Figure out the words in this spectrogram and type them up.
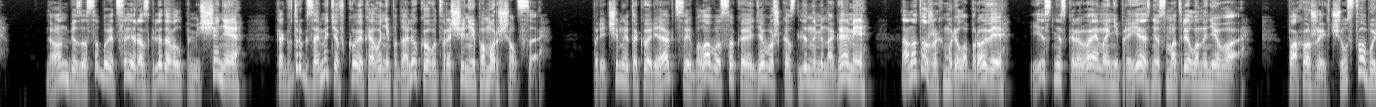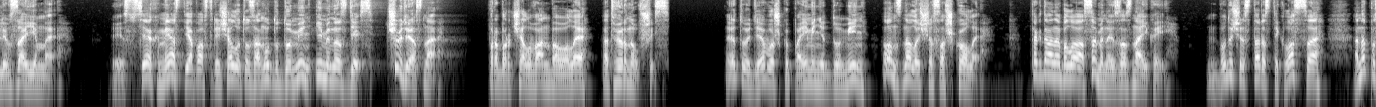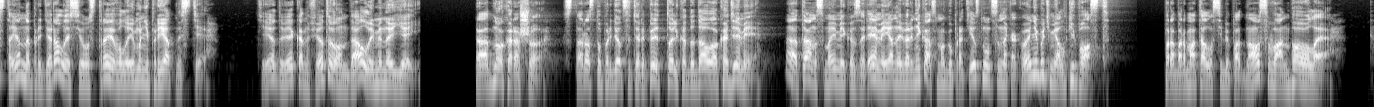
Он без особой цели разглядывал помещение, как вдруг, заметив кое-кого неподалеку, в отвращении поморщился. Причиной такой реакции была высокая девушка с длинными ногами, она тоже хмурила брови, и с нескрываемой неприязнью смотрела на него. Похоже, их чувства были взаимны. «Из всех мест я повстречал эту зануду Думинь именно здесь! Чудесно!» пробурчал Ван Баоле, отвернувшись. Эту девушку по имени Думинь он знал еще со школы. Тогда она была особенной зазнайкой. Будучи старостой класса, она постоянно придиралась и устраивала ему неприятности. Те две конфеты он дал именно ей. «Одно хорошо. Старосту придётся терпеть только до Дао Академии, а там с моими козырями я наверняка смогу протиснуться на какой-нибудь мелкий пост». Пробормотал себе под нос Ван Боуле.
